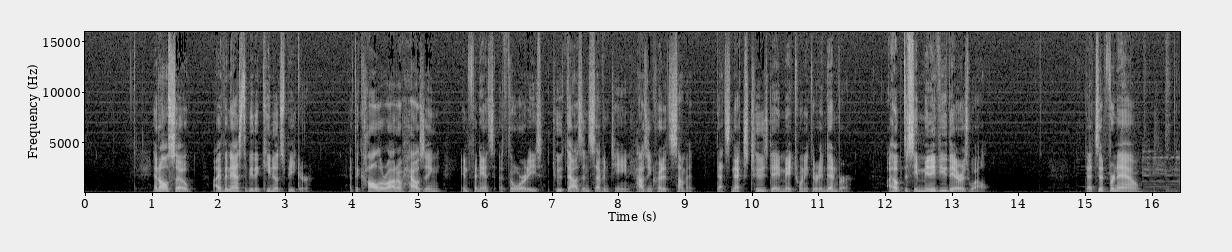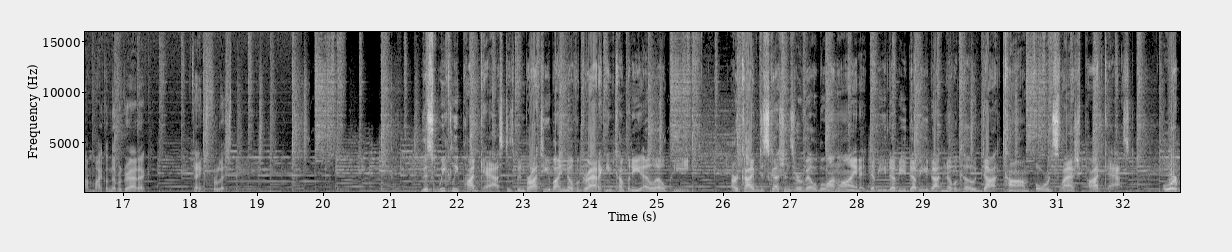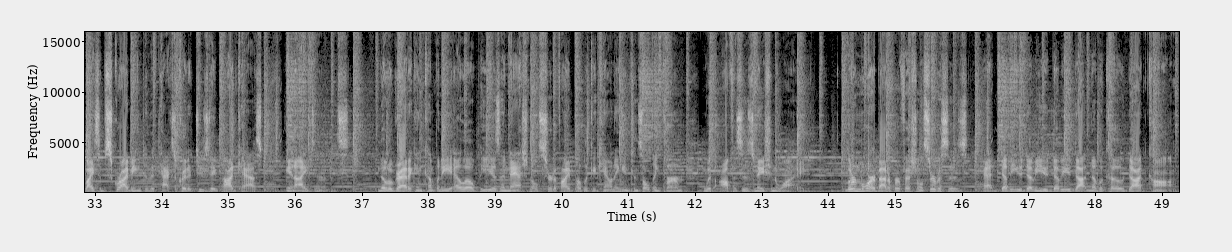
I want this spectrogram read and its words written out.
And also, I've been asked to be the keynote speaker at the Colorado Housing and Finance Authority's 2017 Housing Credit Summit. That's next Tuesday, May 23rd in Denver. I hope to see many of you there as well. That's it for now. I'm Michael Novogradac. Thanks for listening. This weekly podcast has been brought to you by Novogradac and Company LLP. Archived discussions are available online at www.novoco.com forward slash podcast or by subscribing to the Tax Credit Tuesday podcast in iTunes. Novogradac and Company LLP is a national certified public accounting and consulting firm with offices nationwide. Learn more about our professional services at www.novoco.com.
